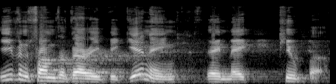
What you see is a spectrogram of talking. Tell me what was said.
even from the very beginning, they make pupa.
